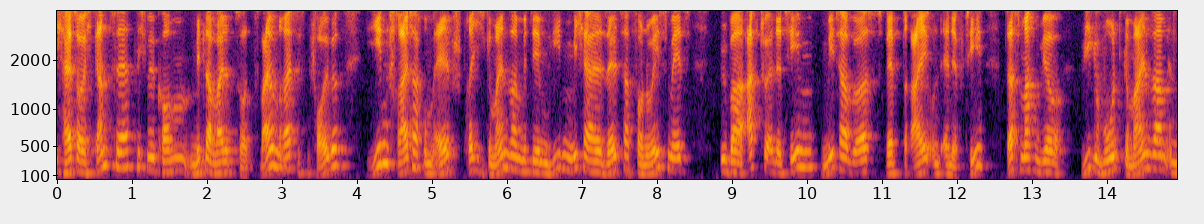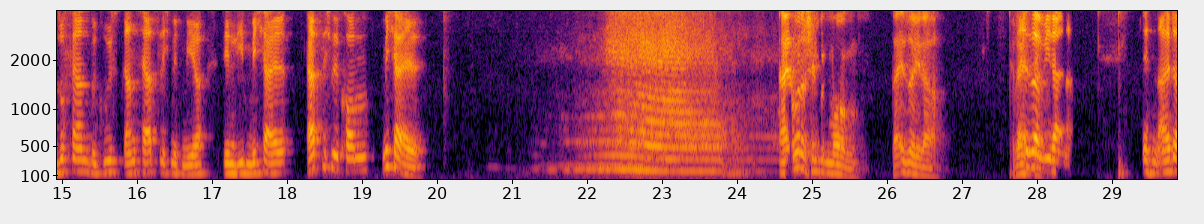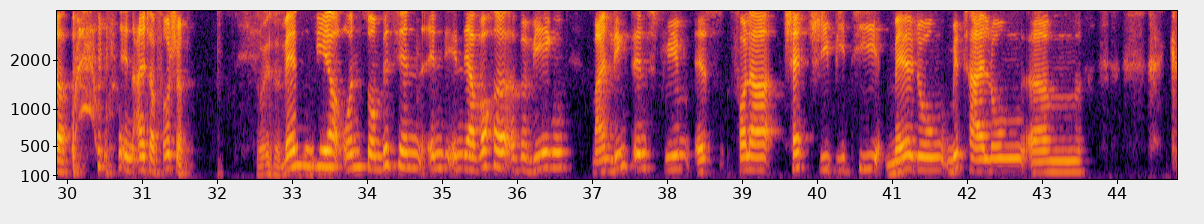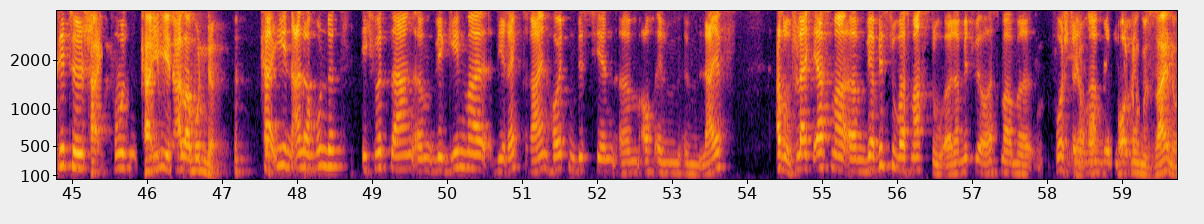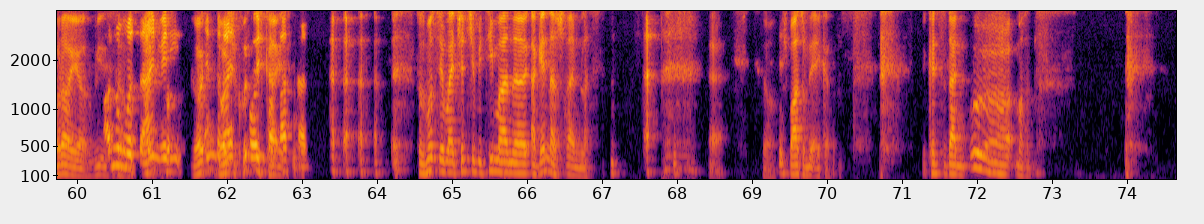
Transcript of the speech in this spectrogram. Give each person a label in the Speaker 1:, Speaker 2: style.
Speaker 1: Ich heiße euch ganz herzlich willkommen mittlerweile zur 32. Folge. Jeden Freitag um 11 spreche ich gemeinsam mit dem lieben Michael Selzer von Racemates über aktuelle Themen, Metaverse, Web3 und NFT. Das machen wir wie gewohnt gemeinsam. Insofern begrüßt ganz herzlich mit mir den lieben Michael. Herzlich willkommen, Michael.
Speaker 2: Einen wunderschönen guten Morgen. Da ist er wieder.
Speaker 1: Da ist er wieder in alter, in alter Frische. So ist es. Wenn wir uns so ein bisschen in, die, in der Woche bewegen, mein LinkedIn-Stream ist voller Chat-GPT-Meldungen, Mitteilungen, ähm, kritisch,
Speaker 2: KI, positiv. KI in aller Munde.
Speaker 1: KI in aller Munde. Ich würde sagen, ähm, wir gehen mal direkt rein, heute ein bisschen ähm, auch im, im Live- also vielleicht erstmal, ähm, wer bist du, was machst du, äh, damit wir erstmal eine Vorstellung
Speaker 2: ja,
Speaker 1: haben.
Speaker 2: Ordnung muss sein, oder? Ja,
Speaker 1: Ordnung muss sein, wer die
Speaker 2: deutsche Gründlichkeit hat. Sonst musst du bei ChatGPT mal eine Agenda schreiben lassen. ja, so, Spaß um die Ecke. Könntest du dann uh, machen.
